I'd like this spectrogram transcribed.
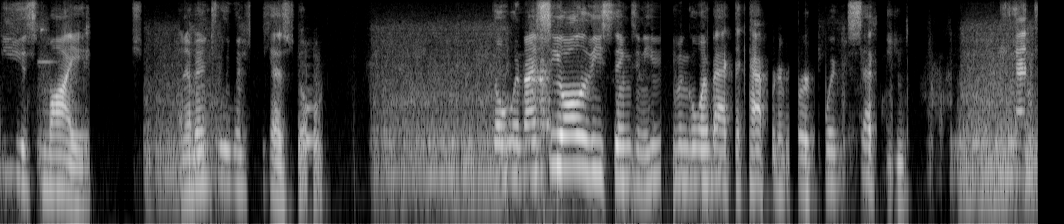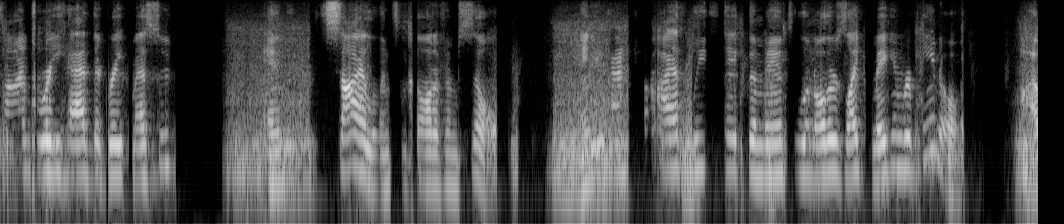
he is my age, and eventually when he has children. So when I see all of these things, and even going back to Kaepernick for a quick second, he had times where he had the great message, And silence, he thought of himself. And you had athletes take the mantle and others like Megan Rapinoe. I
